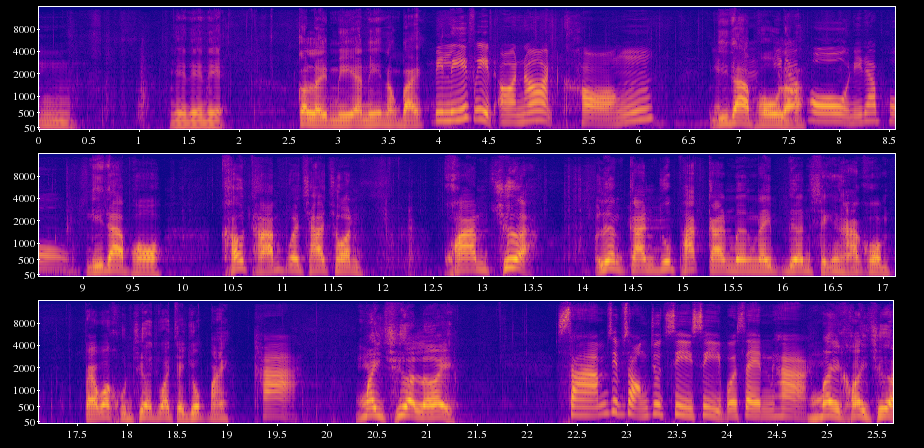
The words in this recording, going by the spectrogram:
อืม นี่นี่นี่ ก็เลยมีอันนี้น้องไบร์ท believe it or not ของนิดาโพลเหรอ นิดาโพลนิดาโพลนิดาโพลเขาถามประชาชนความเชื่อเรื่องการยุบพักการเมืองในเดือนสิงหาคม แปลว่าคุณเชื่อว่าจะยุบไหมค่ะ ไม่เชื่อเลย 32.44เปอร์เซ็นต์ค่ะ ไม่ค่อยเชื่อ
